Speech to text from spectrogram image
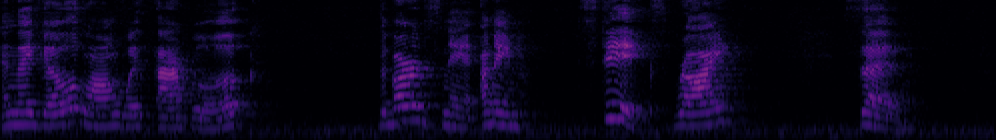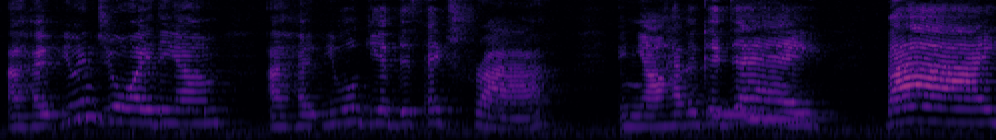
and they go along with our book, The Bird's Nest, I mean, Sticks, right? So, I hope you enjoy them. I hope you will give this a try. And y'all have a good day. Bye.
